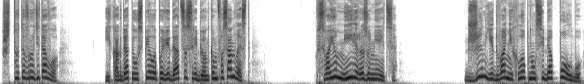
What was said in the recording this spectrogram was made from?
«Что-то вроде того. И когда ты успела повидаться с ребенком Фасанвест?» «В своем мире, разумеется». Джин едва не хлопнул себя по лбу.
